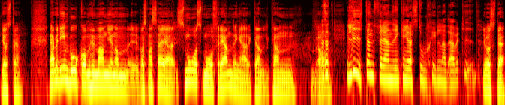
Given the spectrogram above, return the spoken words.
Just det. Nej, men det är en bok om hur man genom, eh, vad man säga, små, små förändringar kan... kan ja. Alltså att liten förändring kan göra stor skillnad över tid. Just det.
